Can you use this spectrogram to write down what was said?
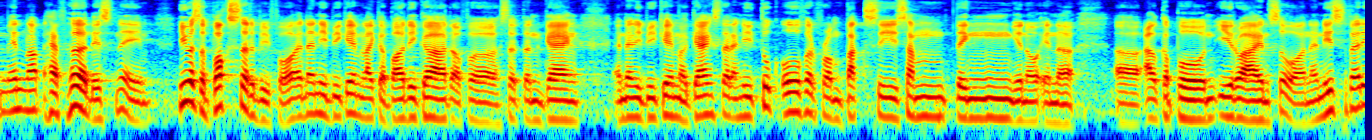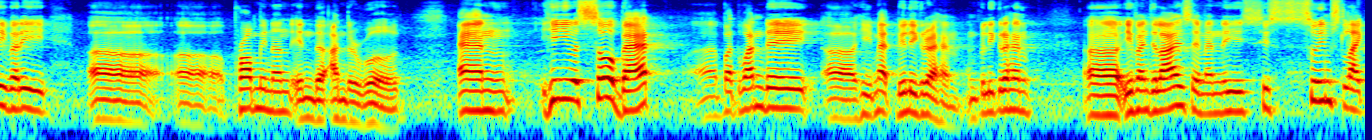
may not have heard his name, he was a boxer before, and then he became like a bodyguard of a certain gang, and then he became a gangster, and he took over from Bugsy something, you know, in a uh, Al Capone era and so on. And he's very, very uh, uh, prominent in the underworld. And he was so bad, uh, but one day uh, he met Billy Graham, and Billy Graham uh, evangelized him, and he, he seems like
